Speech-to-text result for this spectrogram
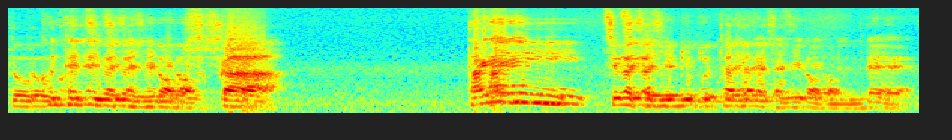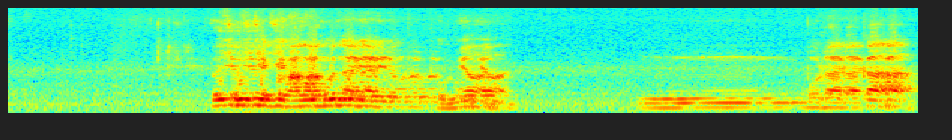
또 컨텐츠가 재미가 없을까? 당연히 제가 재미있게 못하니까 재미가 없는데 요즘 제 광고나 이런 걸 보면 음, 뭐랄까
